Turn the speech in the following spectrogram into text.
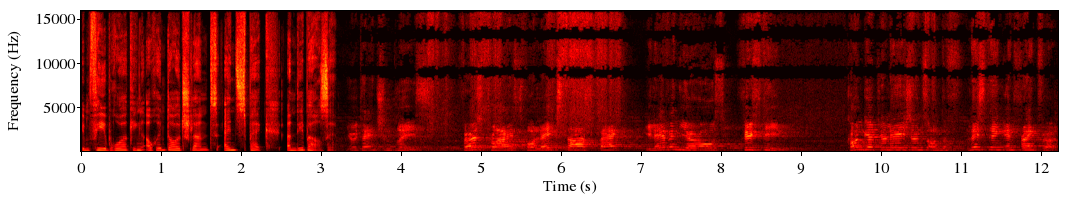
Im Februar ging auch in Deutschland ein SPAC an die Börse. Your attention, please. First prize for Lakestar SPAC, 11 Euros 15. Congratulations on the listing in Frankfurt.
